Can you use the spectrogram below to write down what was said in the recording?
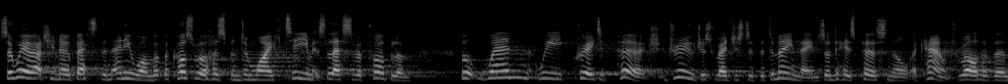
So we're actually no better than anyone, but because we're a husband and wife team, it's less of a problem. But when we created Perch, Drew just registered the domain names under his personal account rather than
